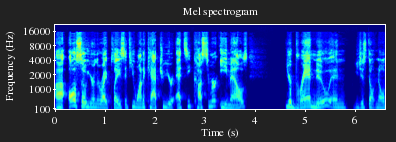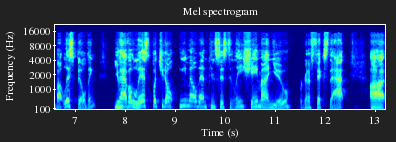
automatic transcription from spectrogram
Uh, also, you're in the right place if you want to capture your Etsy customer emails. You're brand new and you just don't know about list building. You have a list, but you don't email them consistently. Shame on you. We're going to fix that. Uh,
